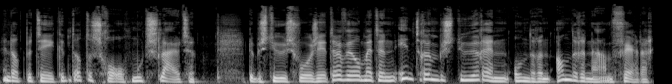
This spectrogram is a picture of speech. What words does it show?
En dat betekent dat de school moet sluiten. De bestuursvoorzitter wil met een interimbestuur en onder een andere naam verder.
